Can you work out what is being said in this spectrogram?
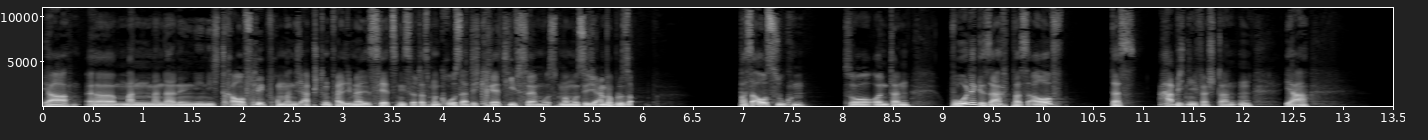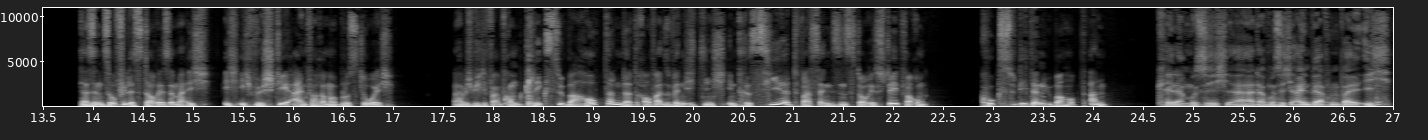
ja, äh, man, man da nicht draufklickt, warum man nicht abstimmt, weil ich meine, es ist jetzt nicht so, dass man großartig kreativ sein muss. Man muss sich einfach bloß was aussuchen. So, und dann wurde gesagt, pass auf, das habe ich nicht verstanden. Ja, da sind so viele Stories immer, ich, ich, ich wisch die einfach immer bloß durch. Da habe ich mich gefragt, warum klickst du überhaupt dann da drauf? Also wenn dich nicht interessiert, was in diesen Stories steht, warum guckst du die denn überhaupt an? Okay, da muss ich, äh, da muss ich einwerfen, weil ich,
